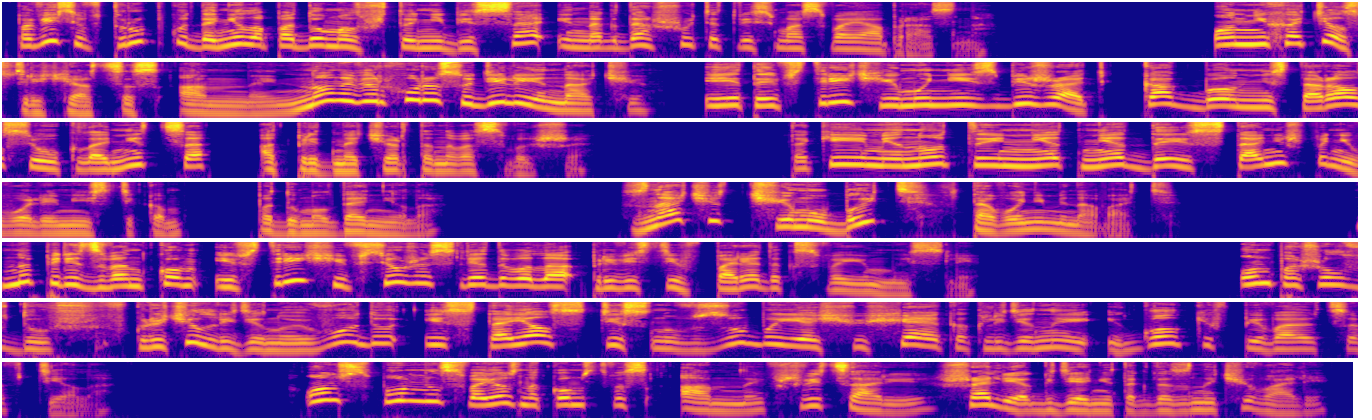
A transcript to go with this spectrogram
Повесив трубку, Данила подумал, что небеса иногда шутят весьма своеобразно. Он не хотел встречаться с Анной, но наверху рассудили иначе, и этой встречи ему не избежать, как бы он ни старался уклониться от предначертанного свыше. Такие минуты нет-нет, да и станешь поневоле мистиком, — подумал Данила. Значит, чему быть, того не миновать. Но перед звонком и встречей все же следовало привести в порядок свои мысли. Он пошел в душ, включил ледяную воду и стоял, стиснув зубы и ощущая, как ледяные иголки впиваются в тело. Он вспомнил свое знакомство с Анной в Швейцарии, шале, где они тогда заночевали,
